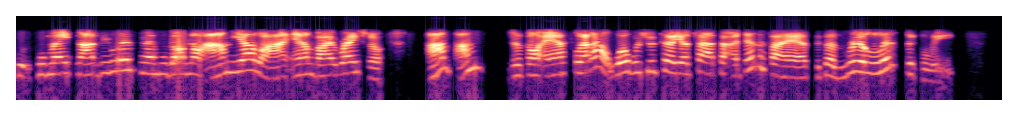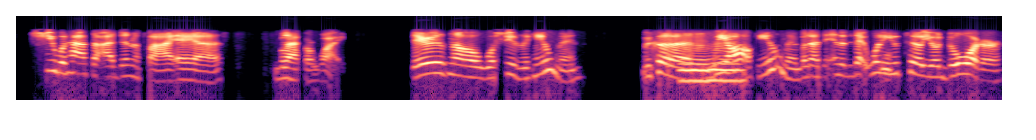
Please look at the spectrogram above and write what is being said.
who who may not be listening, who don't know, I'm yellow. I am biracial. I'm I'm just gonna ask flat out, what would you tell your child to identify as? Because realistically, she would have to identify as black or white. There is no well, she's a human because we Mhm. all human. But at the end of the day, what do you tell your daughter?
